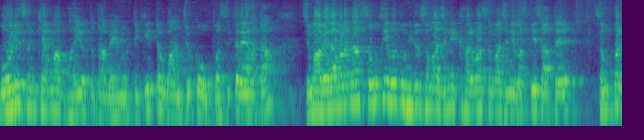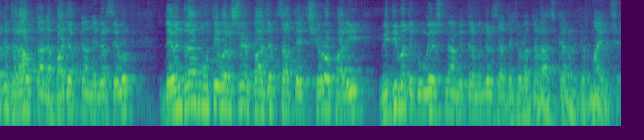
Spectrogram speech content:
બહોળી સંખ્યામાં ભાઈઓ તથા બહેનો ટિકિટ વાંચકો ઉપસ્થિત રહ્યા હતા, જેમાં વેરાવળના સૌથી વધુ હિન્દુ સમાજની ખારવા સમાજની વસ્તી સાથે સંપર્ક ધરાવતાના ભાજપના નગરસેવક દેવેન્દ્ર મોતી વર્ષે ભાજપ સાથે છેડો ફાડી વિધિવત કોંગ્રેસના મિત્ર મંડળ સાથે જોડાતા રાજકારણ ગરમાયું છે.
